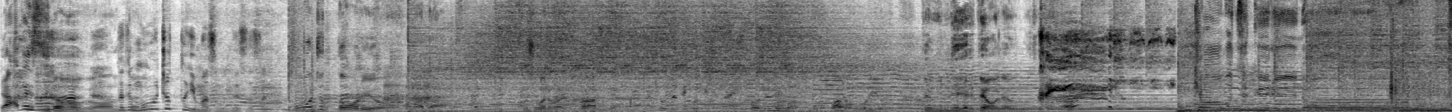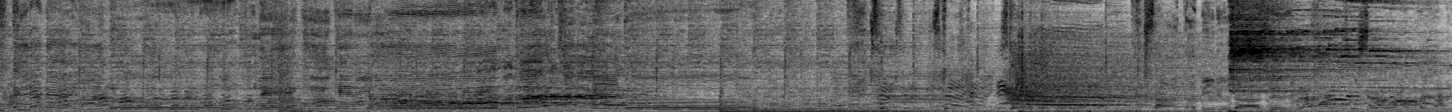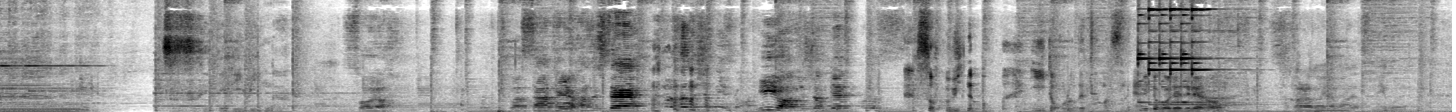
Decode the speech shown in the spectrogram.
やですよ僕だってもうちょっといますもんねささん今もうちょっとおるよまだ腰までまでかかんねやから日出てこいてなでみんなやりたいことやるんですよ続いてリビング。そうよ。マスター手を外して。いいよ外しちゃって装備のいいところ出てますね。いいとこ出てるやろ。宝の山ですねこれ。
